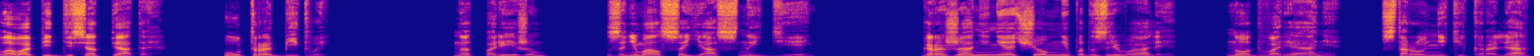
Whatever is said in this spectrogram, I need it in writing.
Глава 55. Утро битвы. Над Парижем занимался ясный день. Горожане ни о чем не подозревали, но дворяне, сторонники короля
